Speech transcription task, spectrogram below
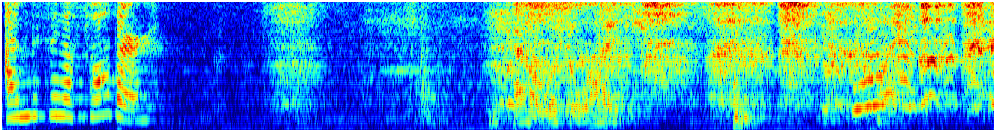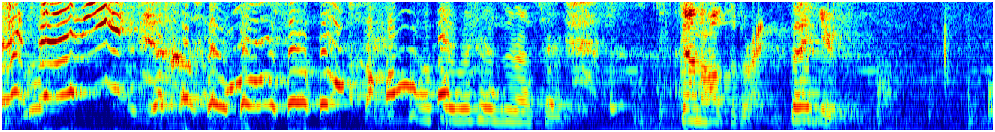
I'm missing a father. You kind of look alike. Daddy! Okay, which one's the restroom? Down the hall to the right. Thank you. Bye,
